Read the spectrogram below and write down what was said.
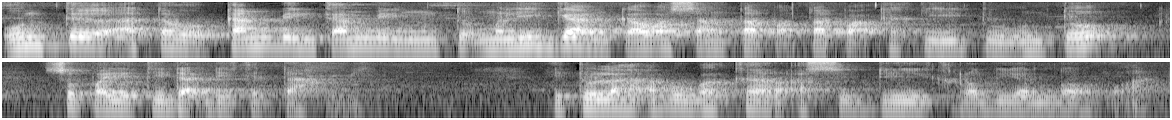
unta atau kambing-kambing untuk meligang kawasan tapak-tapak kaki itu untuk supaya tidak diketahui. Itulah Abu Bakar As-Siddiq radhiyallahu anhu.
